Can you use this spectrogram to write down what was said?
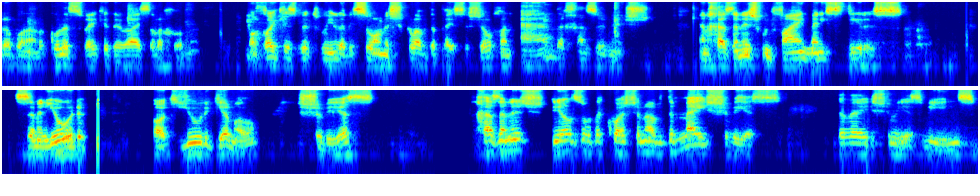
Rabbanan Akula, Sveka Lachoma. Machlokes between the Bisor Mishklav, the Pe'as HaShulchan, and the Chazon Ish. In Chazon we find many stiras. Simen Yud, Ot Yud Gimel, Shavias. Chazon Ish deals with the question of the May Shavias. The May Shavias means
